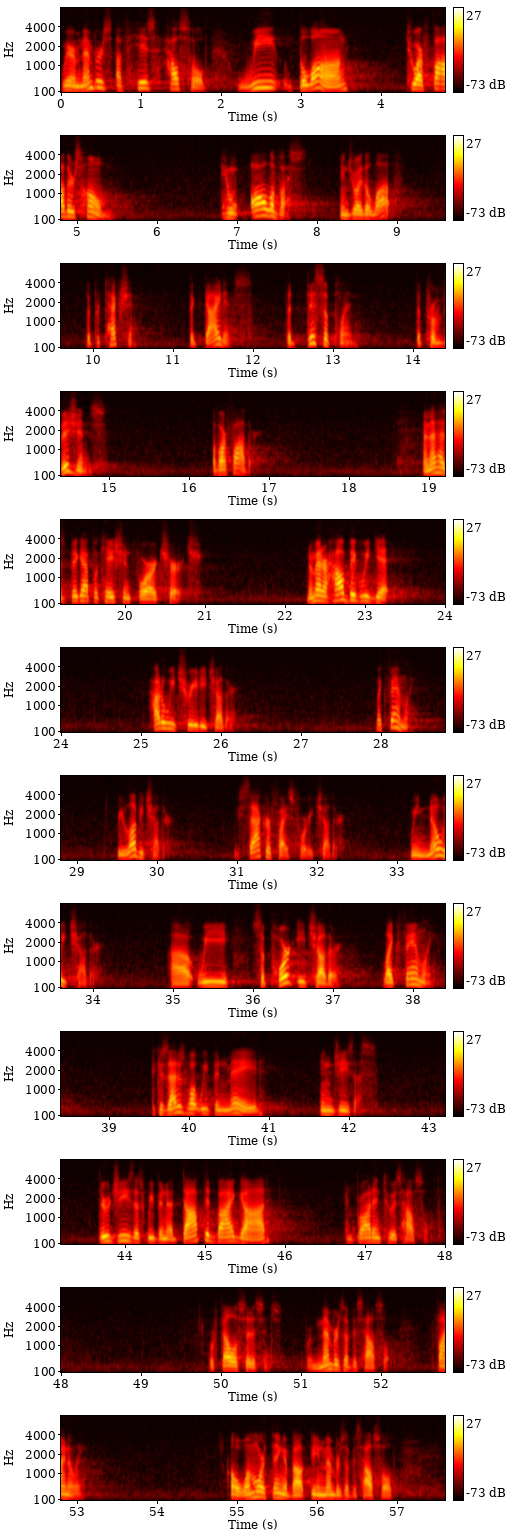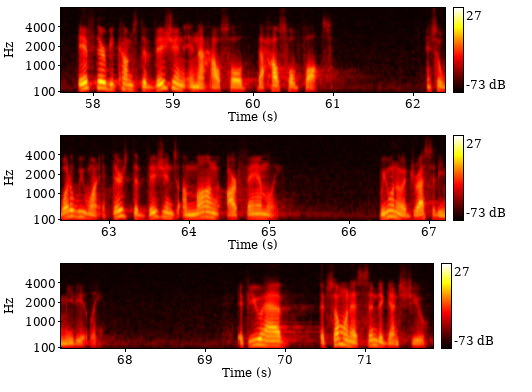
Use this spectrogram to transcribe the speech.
we are members of his household. We belong to our Father's home. And all of us enjoy the love, the protection, the guidance, the discipline, the provisions of our Father. And that has big application for our church. No matter how big we get, how do we treat each other? Like family. We love each other. We sacrifice for each other. We know each other. Uh, we support each other like family because that is what we've been made in Jesus. Through Jesus, we've been adopted by God and brought into his household. We're fellow citizens, we're members of his household. Finally, oh, one more thing about being members of his household. If there becomes division in the household, the household falls. And so, what do we want? If there's divisions among our family, we want to address it immediately. If you have, if someone has sinned against you,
